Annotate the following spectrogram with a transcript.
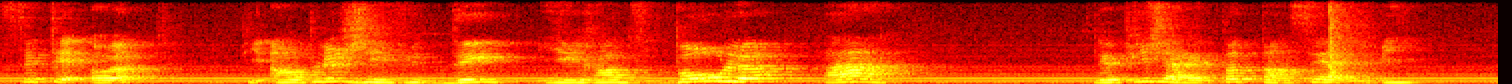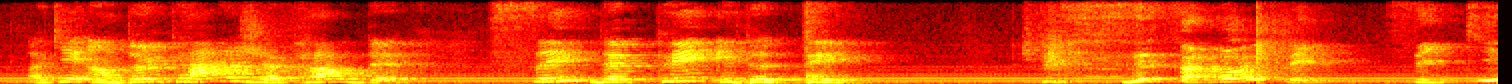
C'était hot. Puis en plus, j'ai vu D. Il est rendu beau, là. Ah! Depuis, j'arrête pas de penser à lui. OK, en deux pages, je parle de C, de P et de D. Je peux savoir c'est qui?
